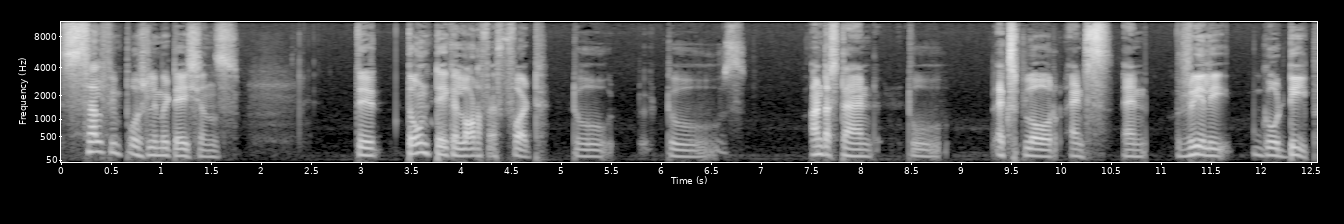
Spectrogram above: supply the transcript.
self imposed limitations they don't take a lot of effort to to understand to explore and and really go deep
